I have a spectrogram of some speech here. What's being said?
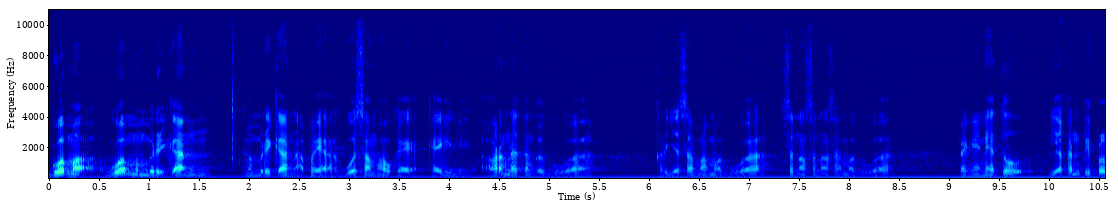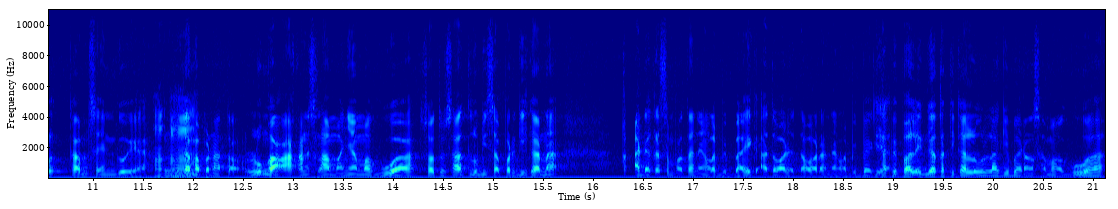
gua ma gua memberikan memberikan apa ya gue somehow kayak kayak gini orang datang ke gua kerja sama sama gua senang-senang sama gua pengennya tuh ya kan people comes and go ya kita nggak pernah tahu lu nggak akan selamanya sama gua suatu saat lu bisa pergi karena ada kesempatan yang lebih baik atau ada tawaran yang lebih baik Iya. tapi paling nggak ketika lu lagi bareng sama gua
